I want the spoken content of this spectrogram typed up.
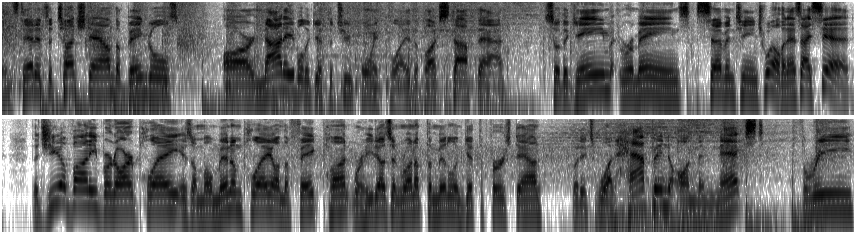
Instead, it's a touchdown. The Bengals are not able to get the two-point play. The Bucs stop that. So the game remains 17 12. And as I said, the Giovani Bernard play is a momentum play on the fake punt where he doesn't run up the middle and get the first down, but it's what happened on the next three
